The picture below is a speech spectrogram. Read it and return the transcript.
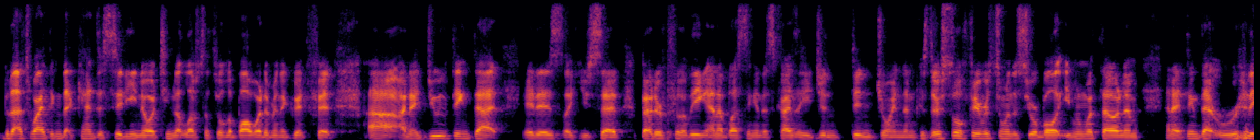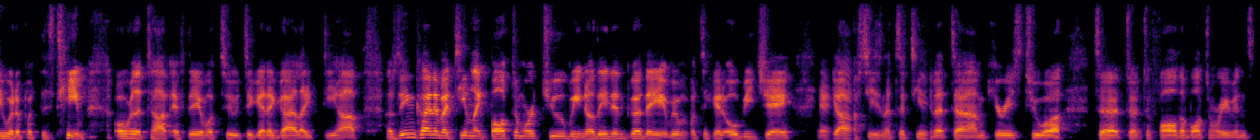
but that's why I think that Kansas City, you know, a team that loves to throw the ball, would have been a good fit. Uh, and I do think that it is, like you said, better for the league and a blessing in disguise that he didn't, didn't join them because they're still favorites to win the Super Bowl even without him. And I think that really would have put this team over the top if they're able to to get a guy like D Hop. I was thinking kind of a team like Baltimore too, but you know they did good. They were able to get OBJ in the offseason. That's a team that uh, I'm curious to, uh, to to to follow the Baltimore Ravens.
